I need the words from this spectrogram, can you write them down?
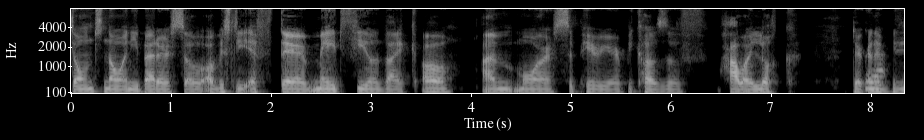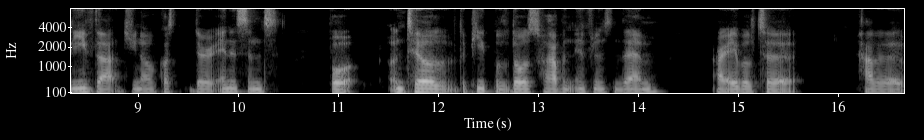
don't know any better. So obviously, if they're made feel like, oh, I'm more superior because of how I look, they're gonna Yeah. believe that, you know, because they're innocent. But until the people, those who have an influence in them, are able to have a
